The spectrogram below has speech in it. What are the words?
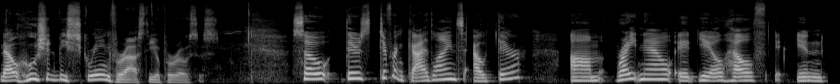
Now, who should be screened for osteoporosis? So, there's different guidelines out there. Um, right now at Yale Health, in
